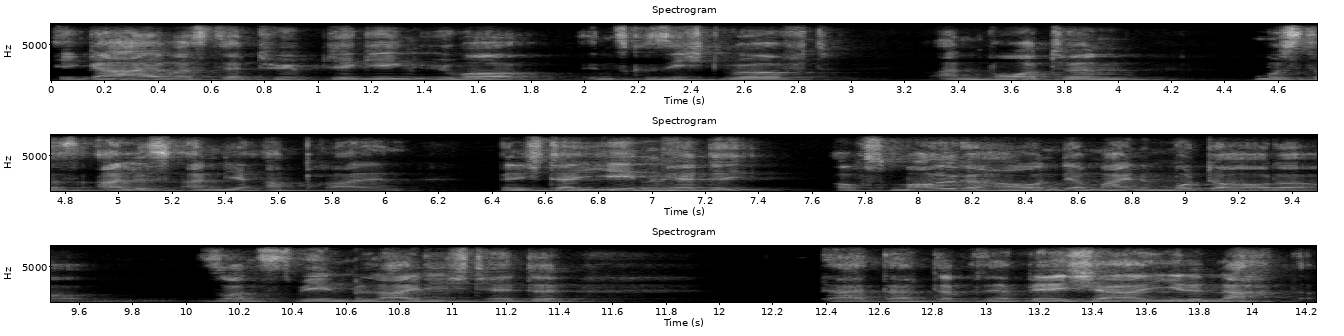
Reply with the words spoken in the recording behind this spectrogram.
Egal, was der Typ dir gegenüber ins Gesicht wirft, an Worten, muss das alles an dir abprallen. Wenn ich da jeden hätte aufs Maul gehauen, der meine Mutter oder sonst wen beleidigt hätte, da, da, da wäre ich ja jede Nacht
